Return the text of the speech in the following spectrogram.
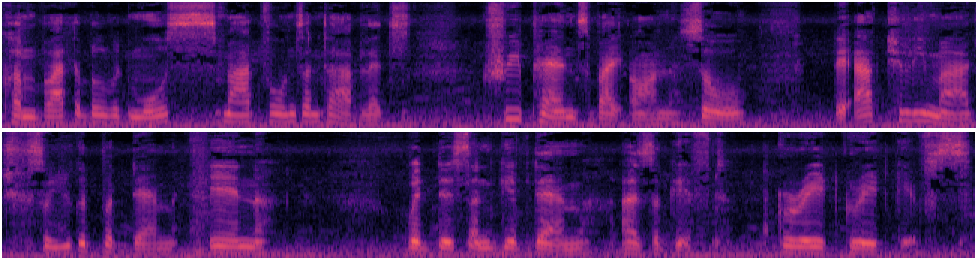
compatible with most smartphones and tablets. Three pens by on. So they actually match. So you could put them in with this and give them as a gift. Great great gifts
